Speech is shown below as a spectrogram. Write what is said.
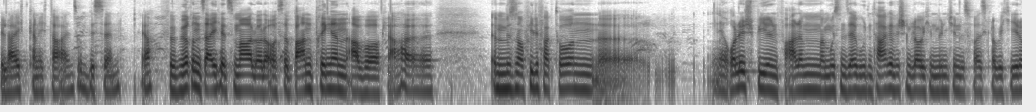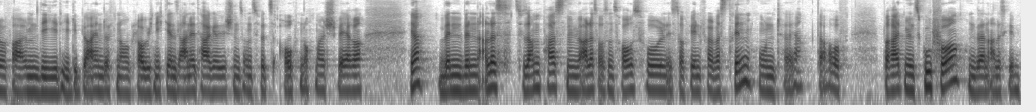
vielleicht kann ich da einen so ein bisschen ja, verwirren, sage ich jetzt mal, oder aus der Bahn bringen. Aber klar, äh, müssen auch viele Faktoren äh, eine Rolle spielen. Vor allem, man muss einen sehr guten Tag erwischen, glaube ich, in München. Das weiß, glaube ich, jeder. Vor allem die, die, die Bayern dürfen auch, glaube ich, nicht ihren Sahnetag erwischen, sonst wird es auch noch mal schwerer ja, wenn, wenn alles zusammenpasst, wenn wir alles aus uns rausholen, ist auf jeden Fall was drin. Und äh, ja, darauf bereiten wir uns gut vor und werden alles geben.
